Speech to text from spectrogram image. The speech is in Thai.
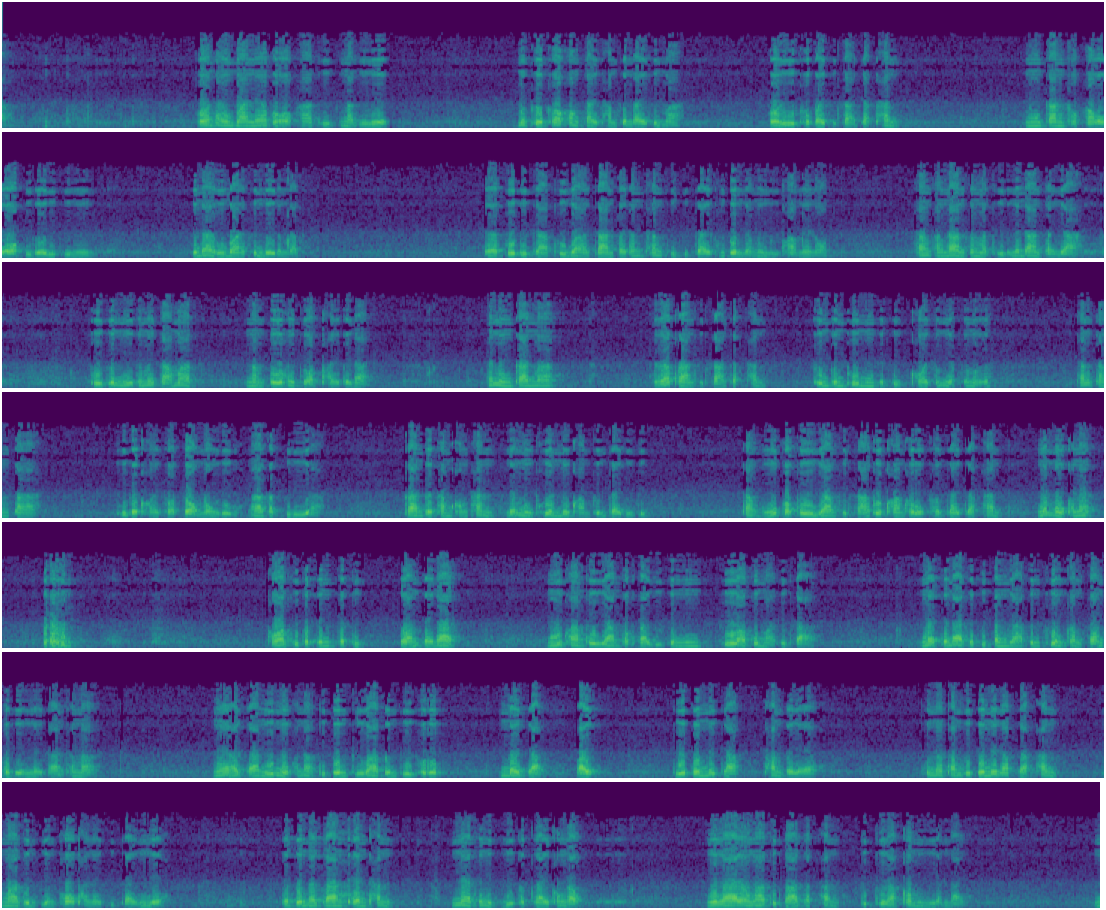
พอได้อุบายแล้วก็ออกหาที่สงัดวิเวกเมื่อเกิดข้อข้องใจทำส่วนใดขึ้นมา ก็รีบเข้าไปศึกษาจากท่าน มีการเข้าเข้าออกอยู่โดยวิธีนี้จะได้อุบายขึ้นโดยลำดับ แต่ผู้ที่จากครูบาอาจารย์ไปทั้งทั้งที่จิตใจของตนยังไม่มีความแน่นอน ทั้งทางด้านสมาธิและด้านปัญญา ผู้เช่นนี้จะไม่สามารถนำตัวให้ปลอดภัยไปได้อันหนึ่งการมารับการศึกษาจากท่าน พึงเป็นผู้มีสติคอยสำเนียบเสมอ ทั้งทางตาที่จะคอยสอดส่องมองดูอากับกิริยา การกระทำของท่านและหมู่เพื่อนด้วยความสนใจจริงๆ ทางหูก็พยายามศึกษาเพื่อความเข้าอกเข้าใจจากท่าน และหมู่คณะ พอที่จะเป็นสติสอนใจได้ มีความพยายามตอกใส่อยู่เช่นนี้ชื่อว่าผู้มาศึกษา และจะได้สติปัญญาเป็นเครื่องคำสอนตนเองในการข้างหน้าแม้อาจารย์หรือหมู่คณะที่ตนถือว่าเป็นที่เคารพ ได้จากไป หรือตนได้จากท่านไปแล้ว คุณธรรมที่ตนได้รับจากท่านมาเป็นเพียงพอภายในจิตใจนี่แหละจะเป็นอาจารแทนท่าน แนบสนิทอยู่กับใจของเรา เวลาเรามาศึกษาจากท่านจิตธุระก็ไม่มีอันใด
